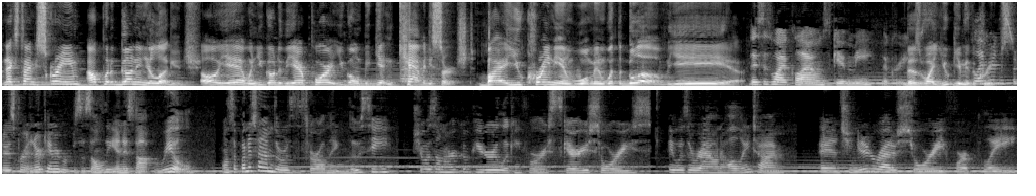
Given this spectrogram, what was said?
Next time you scream, I'll put a gun in your luggage. Oh yeah, when you go to the airport, you're gonna be getting cavity searched by a Ukrainian woman with a glove. Yeah. This is why clowns give me the creeps. This is why you give me the Disclaimer, creeps. But it's for entertainment purposes only, and it's not real. Once upon a time, there was this girl named Lucy. She was on her computer looking for scary stories. It was around Halloween time, and she needed to write a story for a play.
